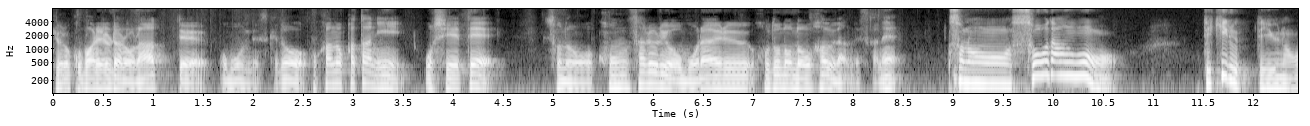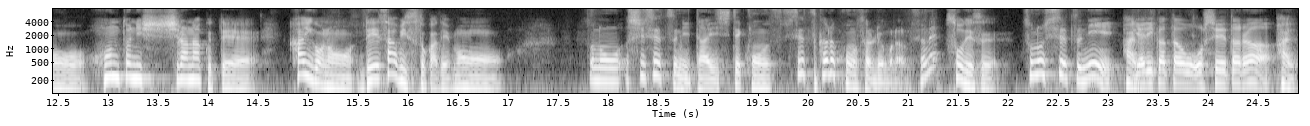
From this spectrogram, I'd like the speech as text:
喜ばれるだろうなって思うんですけど他の方に教えてそのコンサル料をもらえるほどのノウハウなんですかね？その相談をできるっていうのを本当に知らなくて介護のデイサービスとかでもその施設に対して施設からコンサル料もらうんですよね？そうです。その施設にやり方を教えたら、はい、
